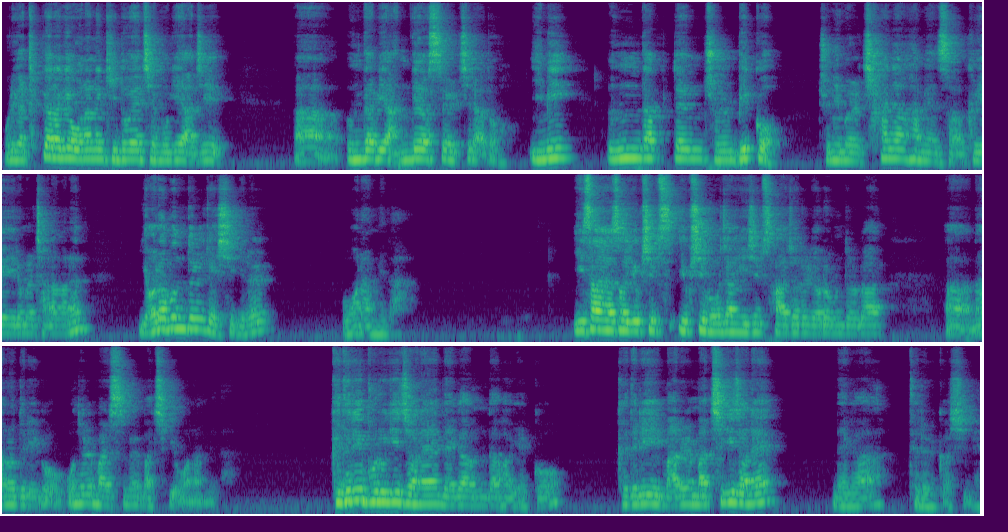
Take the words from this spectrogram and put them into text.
우리가 특별하게 원하는 기도의 제목이 아직 아, 응답이 안 되었을지라도 이미 응답된 줄 믿고 주님을 찬양하면서 그의 이름을 자랑하는 여러분들 되시기를 원합니다. 이사야서 60, 65장 24절을 여러분들과 아, 나눠드리고 오늘 말씀을 마치기 원합니다. 그들이 부르기 전에 내가 응답하겠고 그들이 말을 마치기 전에 내가 들을 것이며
